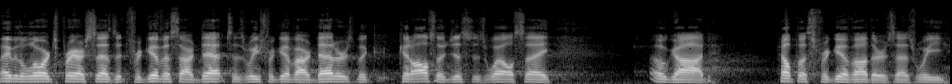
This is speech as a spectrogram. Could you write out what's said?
Maybe the Lord's Prayer says that forgive us our debts as we forgive our debtors, but could also just as well say, Oh God, help us forgive others as we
